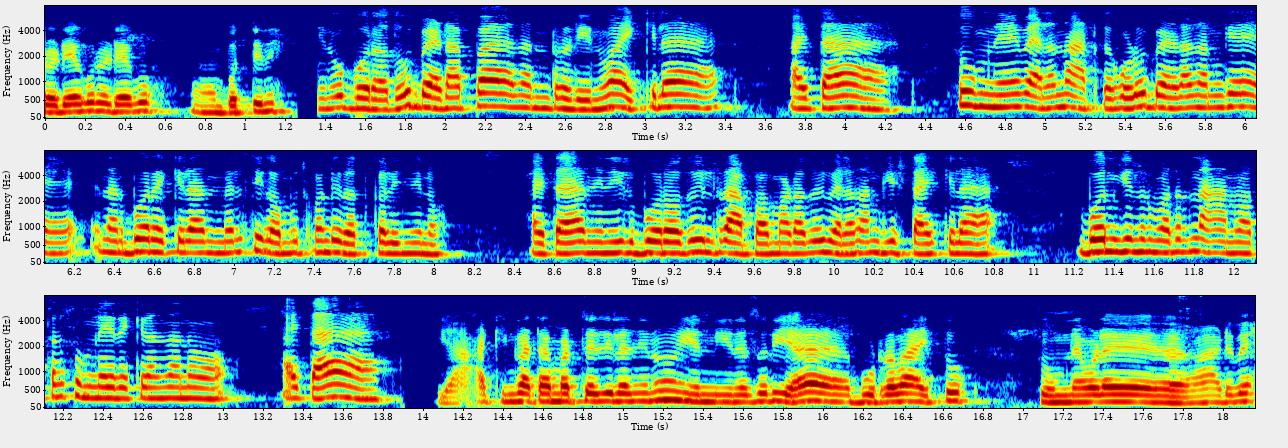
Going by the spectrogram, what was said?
ರೆಡಿಯಾಗು ರೆಡಿಯಾಗು. ಬರ್ತೀನಿ. ನೀನು ಬರೋದು ಬೇಡಪ್ಪ ನನ್ನ ರೆಡಿನೂ ಆಯ್ಕಿಲ್ಲ ಆಯ್ತಾ? ಸುಮ್ಮನೆ ಇವೆಲ್ಲ ನಾಟಕಗಳು ಬೇಡ ನನಗೆ. ನಾನು ಬರೋಕಿಲ್ಲ ಅಂದಮೇಲೆ ಸಿಗ ಮುಚ್ಕೊಂಡಿರೋದು ಕಲಿ ನೀನು. ಆಯ್ತಾ? ನೀನು ಇಲ್ಲಿ ಬರೋದು ಇಲ್ಲಿ ರಾಪ ಮಾಡೋದು ಇವೆಲ್ಲ ನಮ್ಗೆ ಇಷ್ಟ ಆಯ್ತಿಲ್ಲ ಬಂದ್ಗಿಂದ್ರೆ ಮಾತ್ರ ನಾನು ಮಾತ್ರ ಸುಮ್ಮನೆ ಇರೋಕಿಲ್ಲ ನಾನು. ಆಯ್ತಾ? ಯಾಕೆ ಹಿಂಗೆ ಆಟ ಮಾಡ್ತಾ ಇದ್ದಿಲ್ಲ ನೀನು? ಏನು ನೀನು ಸರಿಯಾ ಬಿಡ್ರವ ಆಯಿತು. ಸುಮ್ಮನೆ ಒಳ್ಳೆ ಆಡುವೆ.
